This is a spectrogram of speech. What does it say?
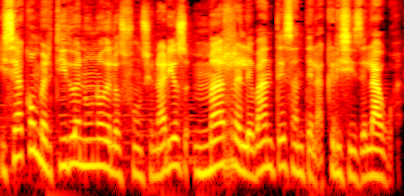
y se ha convertido en uno de los funcionarios más relevantes ante la crisis del agua.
